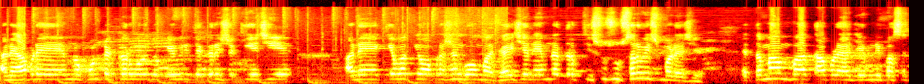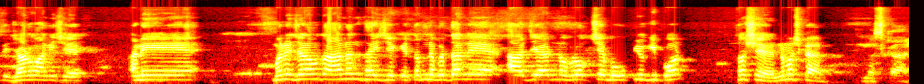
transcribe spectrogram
અને આપણે એમનો કોન્ટેક્ટ કરવો હોય તો કેવી રીતે કરી શકીએ છીએ? અને કેવા કેવા પ્રસંગોમાં જાય છે અને એમના તરફથી શું શું સર્વિસ મળે છે એ તમામ વાત આપણે આજે એમની પાસેથી જાણવાની છે. અને મને જણાવતા આનંદ થાય છે કે તમને બધાને આ જે આજનો વ્લોગ છે બહુ ઉપયોગી પણ થશે. નમસ્કાર. નમસ્કાર.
